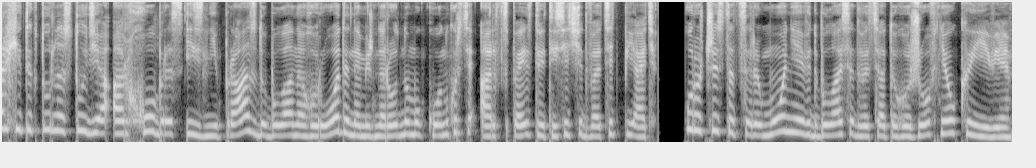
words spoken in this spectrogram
Архітектурна студія Архобраз із Дніпра здобула нагороди на міжнародному конкурсі ArtSpace 2025. Урочиста церемонія відбулася 20 жовтня у Києві.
